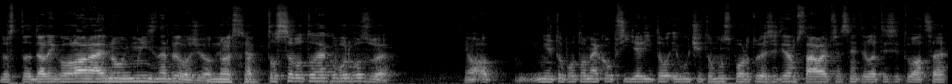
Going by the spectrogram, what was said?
dost, dali góla a najednou mu nic nebylo, že jo. No. A to se od toho jako odvozuje. Jo, a mně to potom jako přijde líto i vůči tomu sportu, jestli ti tam stávají přesně tyhle ty situace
